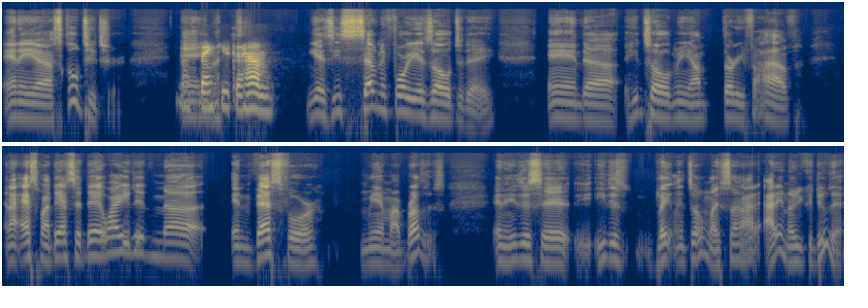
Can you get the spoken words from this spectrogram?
and a uh, school teacher. Well, And- thank you to him Yes, he's 74 years old today, and uh, he told me I'm 35, and I asked my dad, I said, Dad, why you didn't uh, invest for me and my brothers? And he just said he just blatantly told me, like, son, I, I didn't know you could do that.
